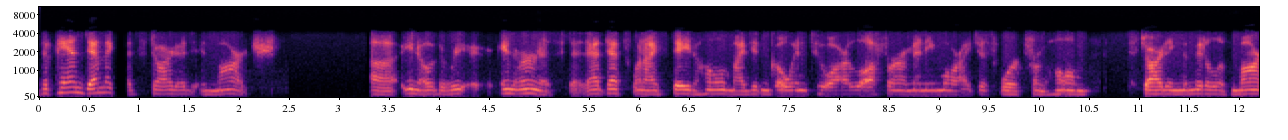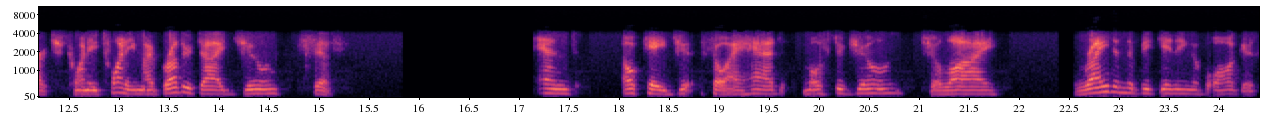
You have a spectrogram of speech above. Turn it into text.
The pandemic had started in March uh, you know, the re- in earnest. That that's when I stayed home. I didn't go into our law firm anymore. I just worked from home, starting the middle of March 2020. My brother died June 5th, and okay, so I had most of June, July. Right in the beginning of August,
